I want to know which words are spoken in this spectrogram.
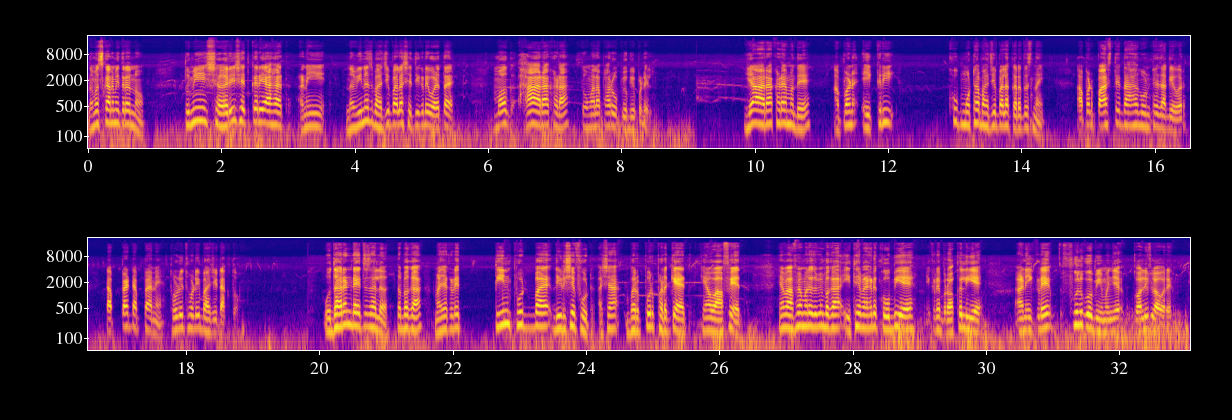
नमस्कार मित्रांनो. तुम्ही शहरी शेतकरी आहात आणि नवीनच भाजीपाला शेतीकडे वळताय मग हा आराखडा तुम्हाला फार उपयोगी पडेल. या आराखड्यामध्ये आपण एकरी खूप मोठा भाजीपाला करतच नाही. आपण पाच ते दहा गुंठे जागेवर टप्प्याटप्प्याने थोडी थोडी भाजी टाकतो. उदाहरण द्यायचं झालं तर बघा माझ्याकडे तीन फूट बाय दीडशे फूट अशा भरपूर फडके आहेत किंवा वाफे आहेत. या वाफेमध्ये तुम्ही बघा इथे माझ्याकडे कोबी आहे इकडे ब्रॉकली आहे आणि इकडे फुलगोबी म्हणजे कॉलीफ्लॉवर आहे.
